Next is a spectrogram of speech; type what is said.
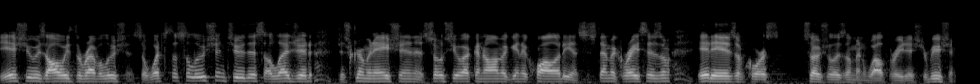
The issue is always the revolution. So what's the solution to this alleged discrimination and socioeconomic inequality and systemic racism? It is, of course, socialism and wealth redistribution,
